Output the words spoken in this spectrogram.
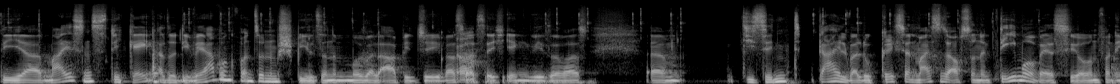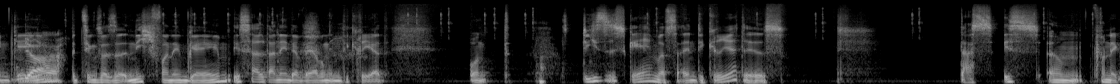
die ja meistens die Game, also die Werbung von so einem Spiel, so einem Mobile RPG, was Ja. weiß ich, irgendwie sowas, ähm, die sind geil, weil du kriegst dann meistens auch so eine Demo-Version von dem Game, Ja. beziehungsweise nicht von dem Game, ist halt dann in der Werbung integriert. Und dieses Game, was da integriert ist, das ist ähm, von der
